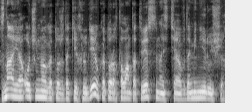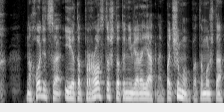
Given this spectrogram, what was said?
Знаю я очень много тоже таких людей, у которых талант ответственность э, в доминирующих находится, и это просто что-то невероятное. Почему? Потому что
